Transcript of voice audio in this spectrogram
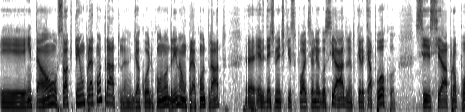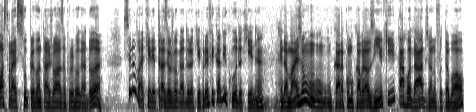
E então, só que tem um pré-contrato, né? De acordo com o Londrina, um pré-contrato. É, evidentemente que isso pode ser negociado, né? Porque daqui a pouco, se, se a proposta lá é super vantajosa para o jogador, você não vai querer trazer o jogador aqui para ele ficar bicudo aqui, né? Ainda mais um, um, cara como o Cabralzinho que está rodado já no futebol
